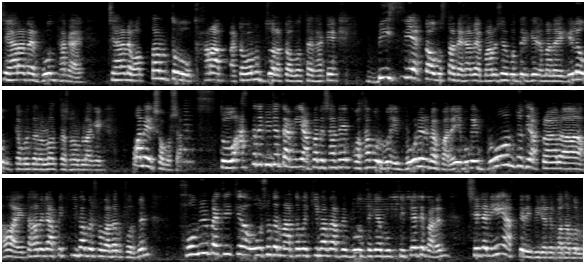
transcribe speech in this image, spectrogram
চেহারাটায় ব্রণ থাকায়, চেহারাটা অত্যন্ত খারাপ একটা অনুজ্জ্বল একটা অবস্থায় থাকে। বিশ্রী একটা অবস্থা দেখা যায় মানুষের মধ্যে মানে গেলেও কেমন যেন লজ্জা সরম লাগে। অনেক সমস্যা। তো আজকের ভিডিওতে আমি আপনাদের সাথে কথা বলব এই ব্রণের ব্যাপারে এবং এই ব্রণ যদি আপনার হয়, তাহলে এটা আপনি কীভাবে সমাধান করবেন? হোমিওপ্যাথিক ঔষধের মাধ্যমে কীভাবে আপনি ব্রণ থেকে মুক্তি পেতে পারেন, সেটা নিয়ে আজকের এই ভিডিওতে কথা বলব।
